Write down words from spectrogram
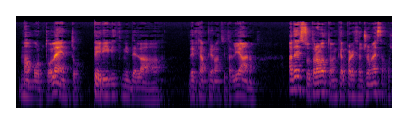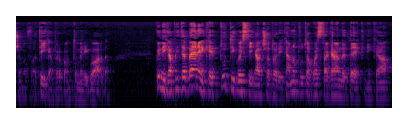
ma molto lento per i ritmi della, del campionato italiano. Adesso, tra l'altro, anche il Paris Saint-Germain sta facendo fatica per quanto mi riguarda. Quindi capite bene che tutti questi calciatori che hanno tutta questa grande tecnica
